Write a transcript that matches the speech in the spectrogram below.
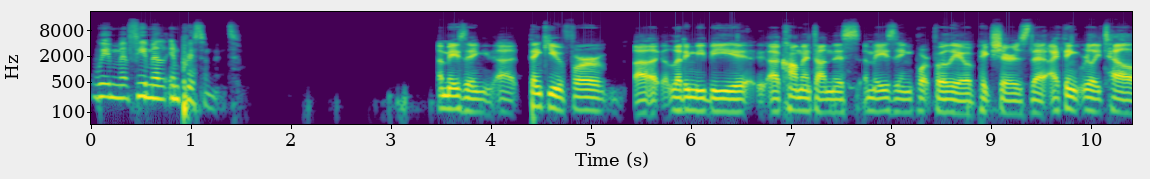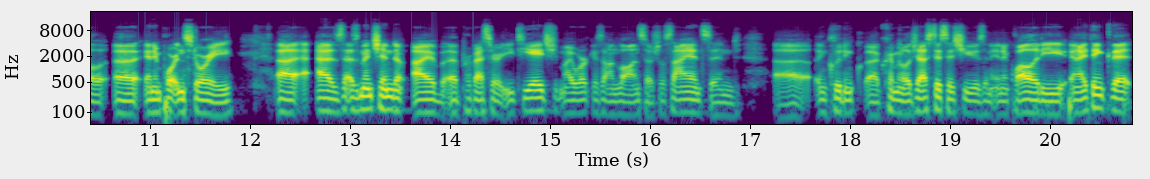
women, female imprisonment. Amazing. Uh, thank you for uh, letting me be a uh, comment on this amazing portfolio of pictures that I think really tell uh, an important story. Uh, as as mentioned, I'm a professor at ETH. My work is on law and social science, and uh, including criminal justice issues and inequality. And I think that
